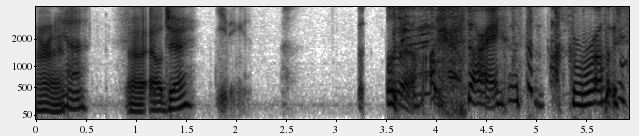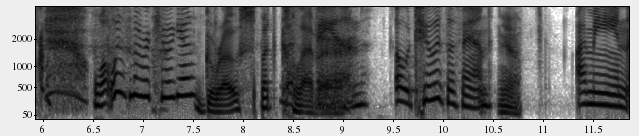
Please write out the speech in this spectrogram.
All right. yeah, Uh, LJ? Eating it. Sorry. Gross. What was number two again? Gross but clever. Fan. Oh, two is the fan. Yeah. I mean,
